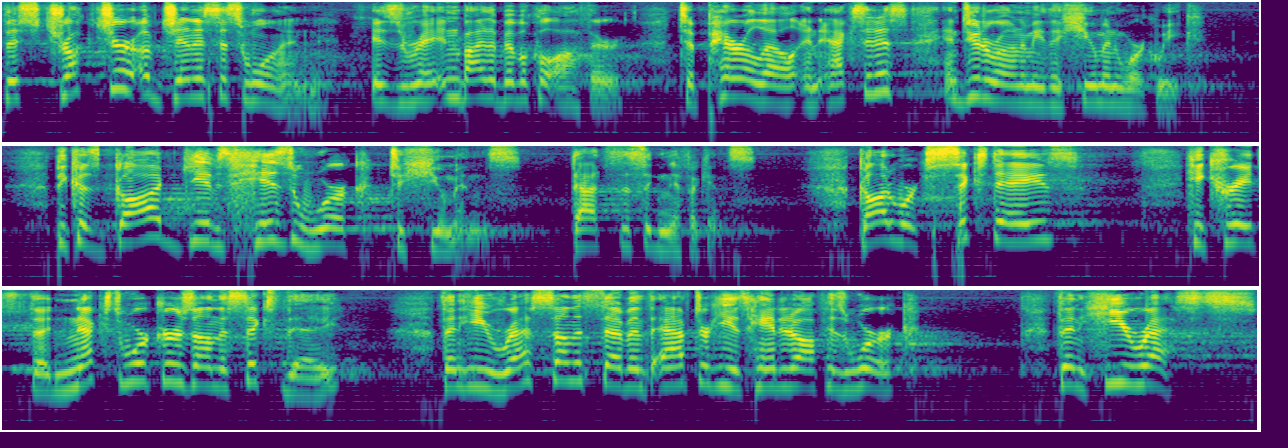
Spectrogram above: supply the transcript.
The structure of Genesis 1 is written by the biblical author to parallel in Exodus and Deuteronomy the human work week. Because God gives his work to humans. That's the significance. God works six days, he creates the next workers on the sixth day, then he rests on the seventh after he has handed off his work. Then he rests.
